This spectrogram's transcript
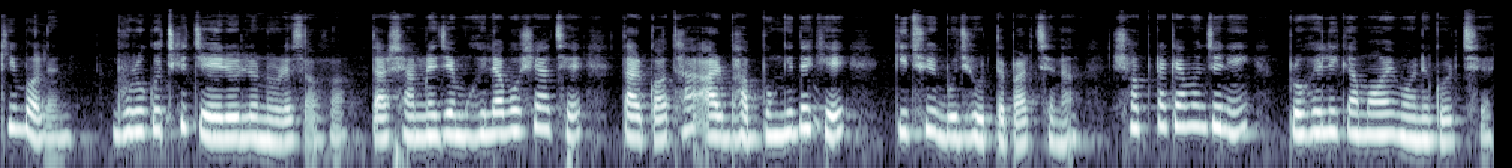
কি বলেন? ভুরুকুচকে চেয়ে রইল নুরে সফা। তার সামনে যে মহিলা বসে আছে, তার কথা আর ভাবভঙ্গি দেখে কিছুই বুঝে উঠতে পারছে না। সবটা কেমন জানি প্রহেলিকাময় মনে করছে।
